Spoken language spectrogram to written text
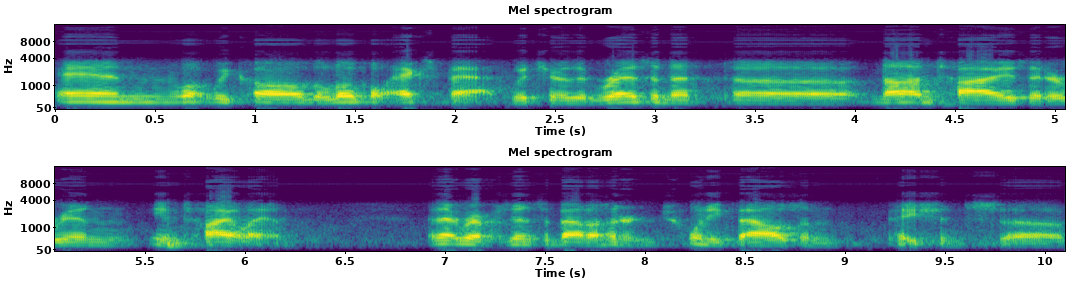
and what we call the local expat, which are the resident uh, non-Thais that are in, in Thailand. and that represents about 120,000 patients uh,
